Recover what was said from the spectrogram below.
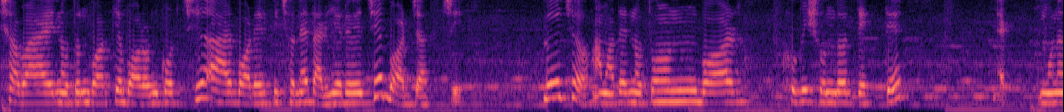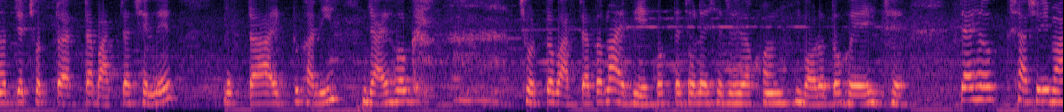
সবাই নতুন বরকে বরণ করছে আর বরের পিছনে দাঁড়িয়ে রয়েছে বরযাত্রী। বুঝেছ? আমাদের নতুন বর খুবই সুন্দর দেখতে। এক, মনে হচ্ছে ছোট্ট একটা বাচ্চা ছেলে। মুখটা একটুখানি, যাই হোক, ছোট্ট বাচ্চা তো নয়, বিয়ে করতে চলে এসেছে যখন বড় তো হয়েইছে। যাই হোক, শাশুড়ি মা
